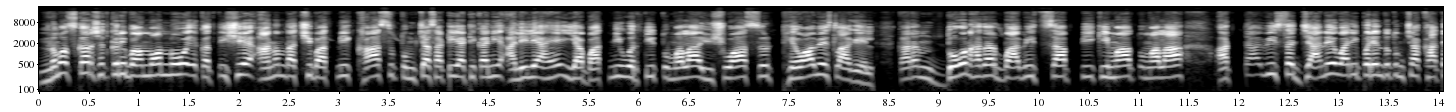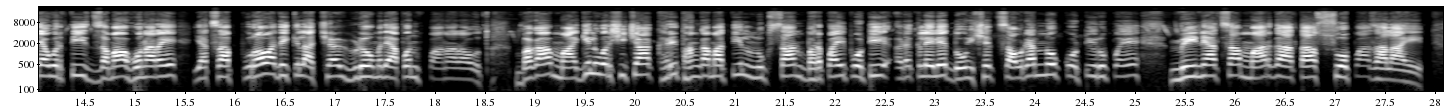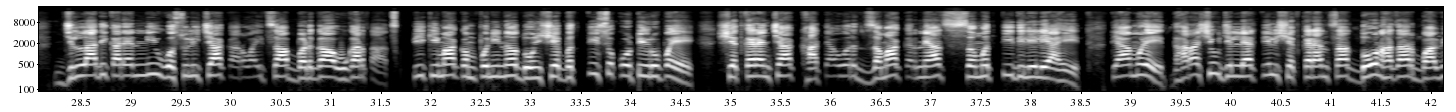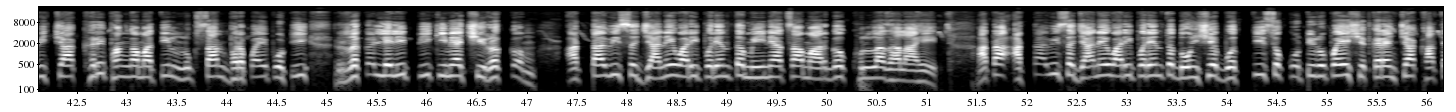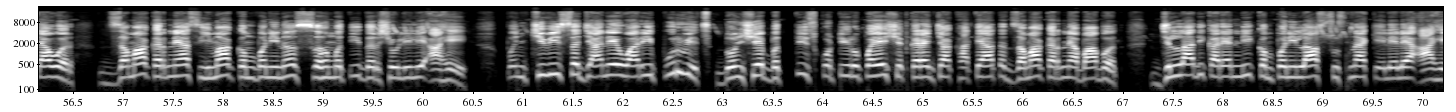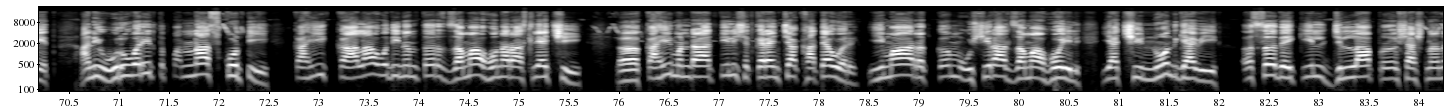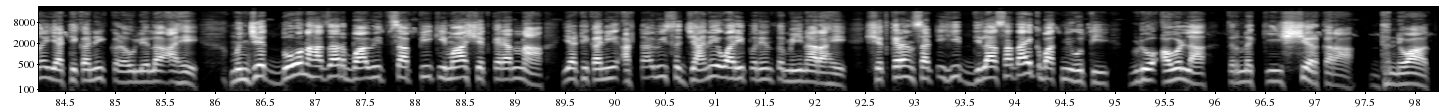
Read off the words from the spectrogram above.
नमस्कार शेतकरी बांधवांनो एक अतिशय आनंदाची बातमी खास तुमच्यासाठी या ठिकाणी आलेली आहे. या बातमीवरती तुम्हाला विश्वास ठेवावेच लागेल. कारण दोन हजार बावीसचा पीक विमा तुम्हाला अठ्ठावीस जानेवारीपर्यंत तुमच्या खात्यावरती जमा होणार आहे. याचा पुरावा देखील आजच्या व्हिडिओमध्ये आपण पाहणार आहोत. बघा मागील वर्षीच्या खरीप हंगामातील नुकसान भरपाईपोटी अडकलेले दोनशे चौऱ्याण्णव कोटी रुपये मिळण्याचा मार्ग आता सोपा झाला आहे. जिल्हाधिकाऱ्यांनी वसुलीच्या कारवाईचा बडगा उगारताच. पीक विमा कंपनीनं दोनशे बत्तीस कोटी रुपये शेतकऱ्यांच्या खात्यावर जमा करण्यास संमती दिलेली आहे. त्यामुळे धाराशिव जिल्ह्यातील शेतकऱ्यांचा दोन हजार बावीसच्या खरीप हंगामातील नुकसान भरपाईपोटी रखडलेली पीक विम्याची रक्कम अठ्ठावीस जानेवारीपर्यंत मिळण्याचा मार्ग खुल्ला झाला आहे. आता अठ्ठावीस जानेवारीपर्यंत दोनशे बत्तीस कोटी रुपये शेतकऱ्यांच्या खात्यावर जमा करण्यास विमा कंपनीनं सहमती दर्शवलेली आहे. पंचवीस जानेवारी पूर्वीच दोनशे बत्तीस कोटी रुपये शेतकऱ्यांच्या खात्यात जमा करण्याबाबत जिल्हाधिकाऱ्यांनी कंपनीला सूचना केलेल्या आहेत आणि उर्वरित पन्नास कोटी काही कालावधीनंतर जमा होणार असल्याची काही मंडळातील शेतकऱ्यांच्या खात्यावर इमा रक्कम उशिरा जमा होईल याची नोंद घ्यावी असं देखील जिल्हा प्रशासनानं या ठिकाणी कळवलेलं आहे. म्हणजे दोन हजार बावीसचा पीक विमा शेतकऱ्यांना या ठिकाणी अठ्ठावीस जानेवारीपर्यंत मिळणार आहे. शेतकऱ्यांसाठी ही दिलासादायक बातमी होती. व्हिडिओ आवडला तर नक्की शेअर करा. धन्यवाद.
